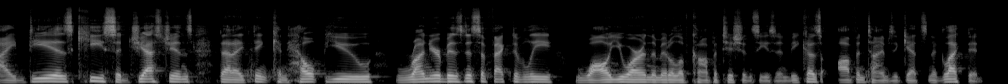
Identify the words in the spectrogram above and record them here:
ideas, key suggestions that I think can help you run your business effectively while you are in the middle of competition season because oftentimes it gets neglected.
